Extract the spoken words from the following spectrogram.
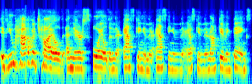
if you have a child and they're spoiled and they're asking and they're asking and they're asking and they're not giving thanks,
